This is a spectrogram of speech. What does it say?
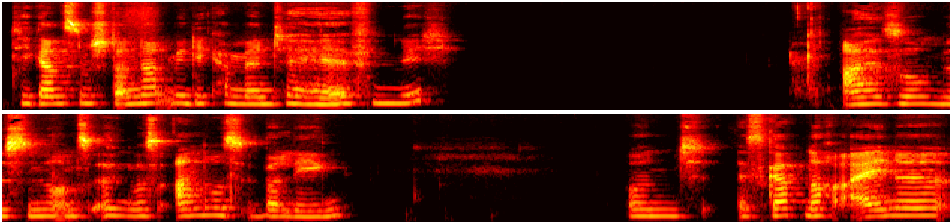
die ganzen Standardmedikamente helfen nicht. Also müssen wir uns irgendwas anderes überlegen. Und es gab noch eine,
